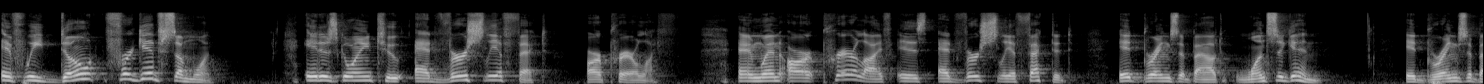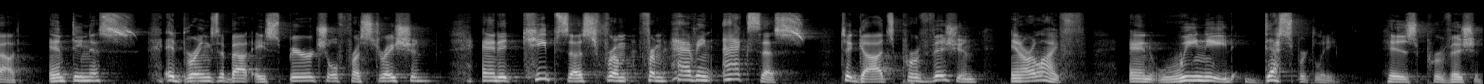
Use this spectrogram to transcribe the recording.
If we don't forgive someone, it is going to adversely affect our prayer life. And when our prayer life is adversely affected, it brings about, once again, it brings about emptiness, it brings about a spiritual frustration, and it keeps us from, from having access to God's provision in our life. And we need desperately His provision.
